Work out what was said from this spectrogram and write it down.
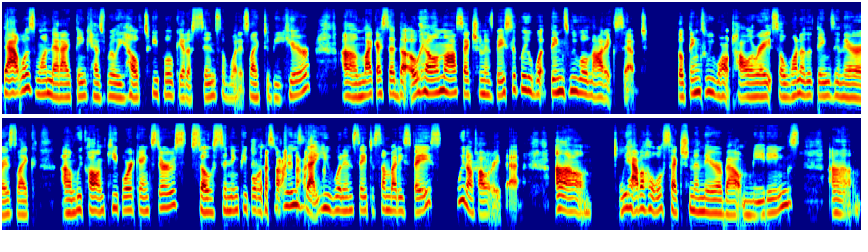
that was one that I think has really helped people get a sense of what it's like to be here. Um, like I said, the oh hell no section is basically what things we will not accept. So things we won't tolerate. So one of the things in there is like um, we call them keyboard gangsters. So sending people messages that you wouldn't say to somebody's face, we don't tolerate that. Um, we have a whole section in there about meetings. Um,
